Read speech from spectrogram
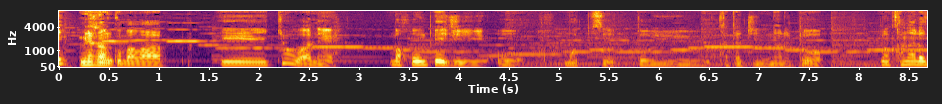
い、皆さんこんばんは。えー、今日はね、まあ、ホームページを持つという形になると、まあ、必ず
